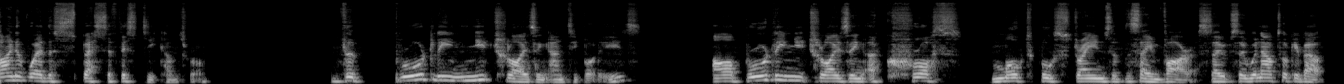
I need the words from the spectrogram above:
kind of where the specificity comes from. The broadly neutralizing antibodies are broadly neutralizing across multiple strains of the same virus. So, so we're now talking about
